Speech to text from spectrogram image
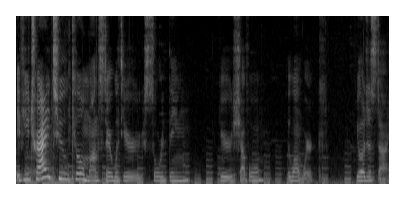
if you try to kill a monster with your sword thing, your shovel, it won't work. You'll just die.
